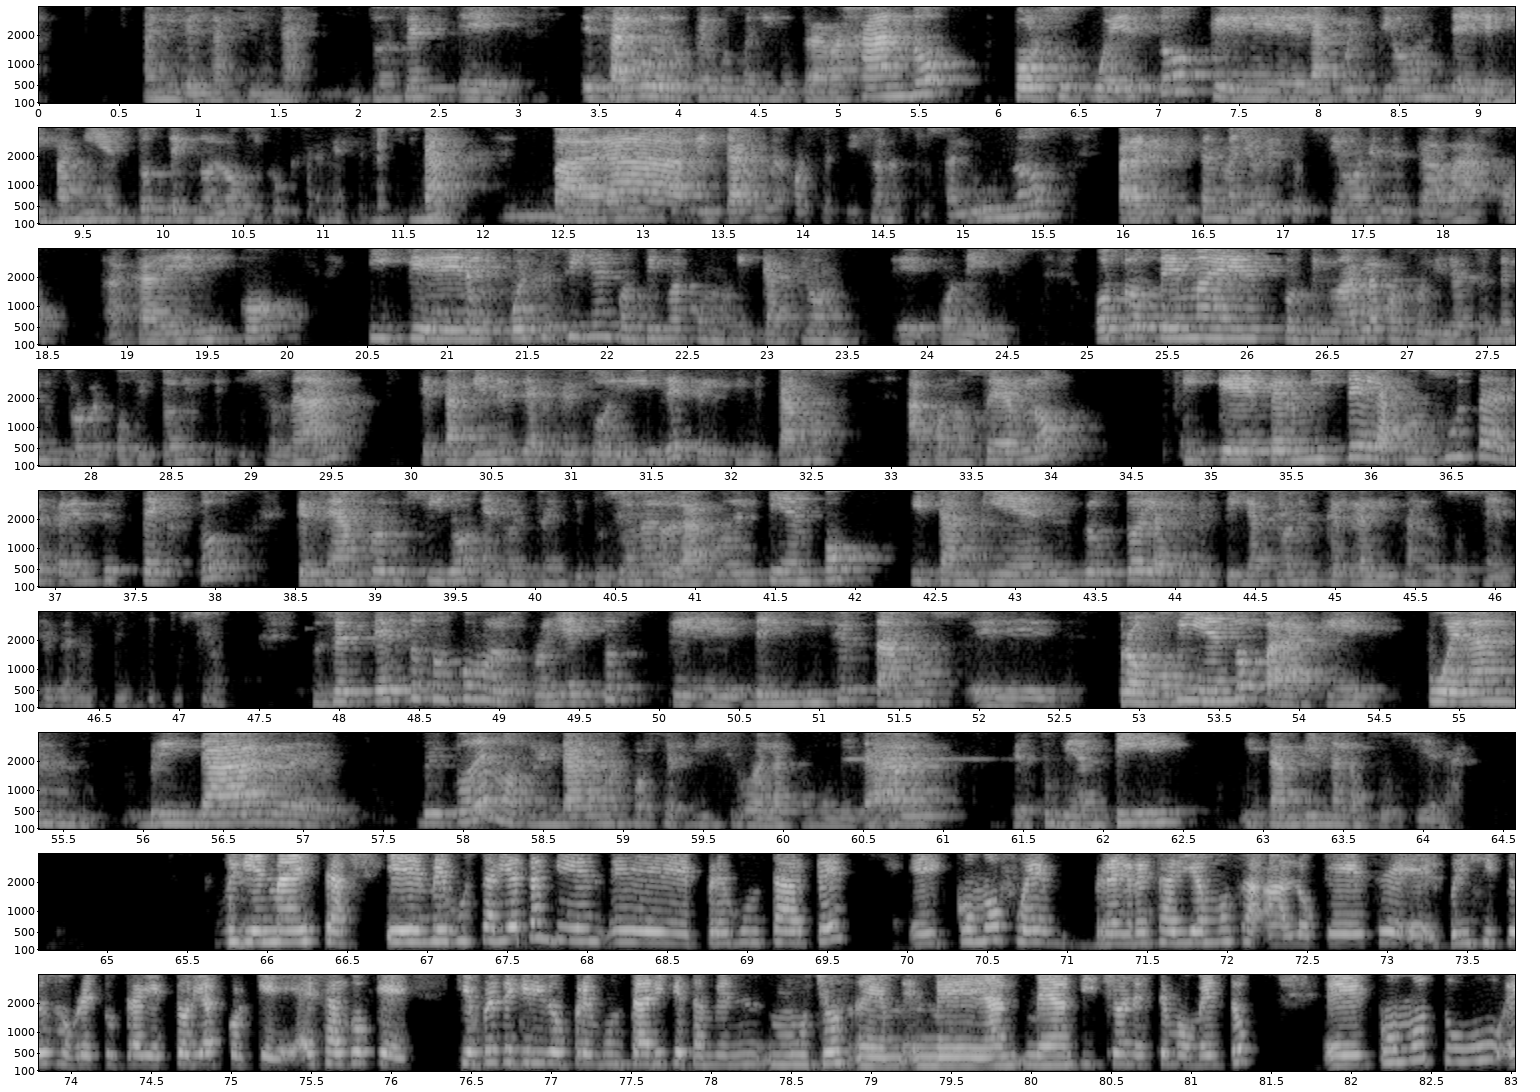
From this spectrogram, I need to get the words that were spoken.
a nivel nacional. Entonces, eh, es algo de lo que hemos venido trabajando. Por supuesto que la cuestión del equipamiento tecnológico que se necesita para brindar un mejor servicio a nuestros alumnos, para que existan mayores opciones de trabajo académico y que pues se siga en continua comunicación eh, con ellos. Otro tema es continuar la consolidación de nuestro repositorio institucional, que también es de acceso libre, que les invitamos a conocerlo y que permite la consulta de diferentes textos que se han producido en nuestra institución a lo largo del tiempo y también producto de las investigaciones que realizan los docentes de nuestra institución. Entonces, estos son como los proyectos que de inicio estamos eh, promoviendo para que puedan brindar, eh, podemos brindar un mejor servicio a la comunidad estudiantil y también a la sociedad. Muy bien, maestra. Eh, me gustaría también eh, preguntarte eh, cómo fue, regresaríamos a, lo que es el principio sobre tu trayectoria, porque es algo que siempre te he querido preguntar y que también muchos me han, me, han, dicho en este momento. ¿Cómo tú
